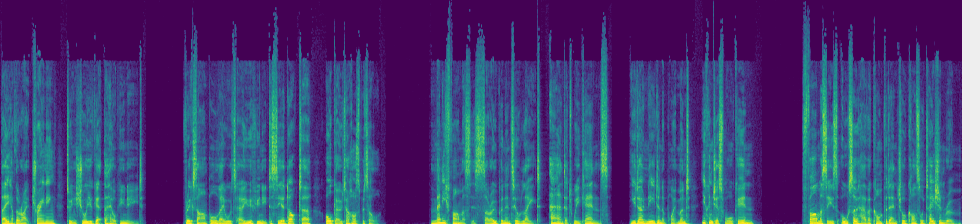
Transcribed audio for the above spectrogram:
they have the right training to ensure you get the help you need. For example, they will tell you if you need to see a doctor or go to hospital. Many pharmacists are open until late and at weekends. You don't need an appointment, you can just walk in. Pharmacies also have a confidential consultation room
